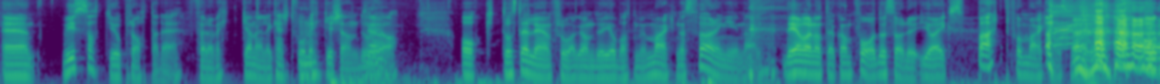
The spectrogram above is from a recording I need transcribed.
Eh, vi satt ju och pratade förra veckan, eller kanske två Mm. veckor sedan, du och Ja. jag. Och då ställde jag en fråga om du har jobbat med marknadsföring innan. Det var något jag kom på, då sa du, jag är expert på marknadsföring. och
